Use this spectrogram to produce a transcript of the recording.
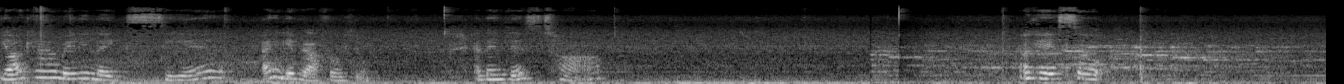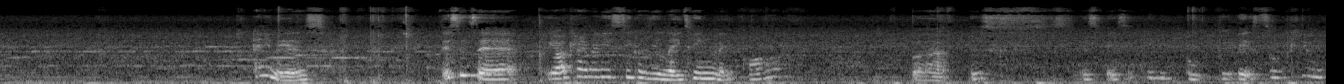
Y'all can't really like see it. I can give a full view and then this top Okay, so anyways, this is it. Y'all can't really see because the lighting like off, but this is basically oh, it's so cute.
